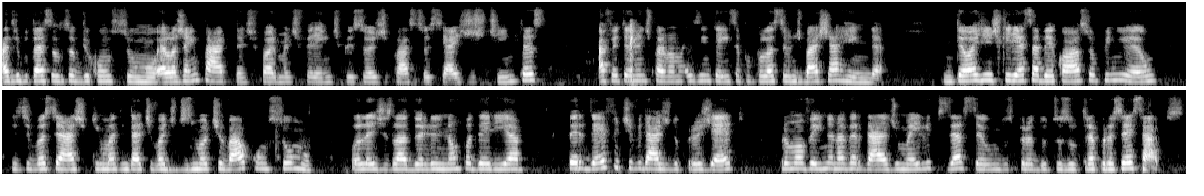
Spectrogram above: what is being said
A tributação sobre o consumo, ela já impacta de forma diferente pessoas de classes sociais distintas, afetando de forma mais intensa a população de baixa renda. Então, a gente queria saber qual a sua opinião e se você acha que uma tentativa de desmotivar o consumo, o legislador ele não poderia perder a efetividade do projeto, promovendo, na verdade, uma elitização dos produtos ultraprocessados.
